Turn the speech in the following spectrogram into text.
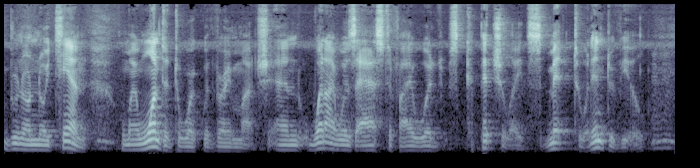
Bruno Nuytten, whom I wanted to work with very much. And when I was asked if I would capitulate, submit to an interview, I,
